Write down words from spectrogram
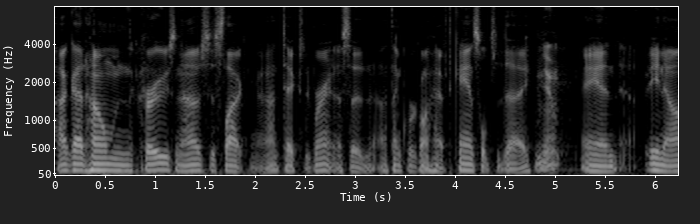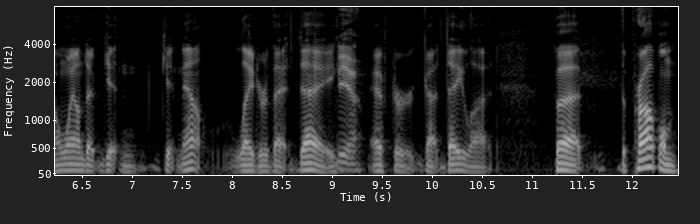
I got home in the Cruze and I was just like I texted Brent and I said I think we're going to have to cancel today. Yep. And you know I wound up getting getting out later that day. Yeah. After it got daylight, but the problem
